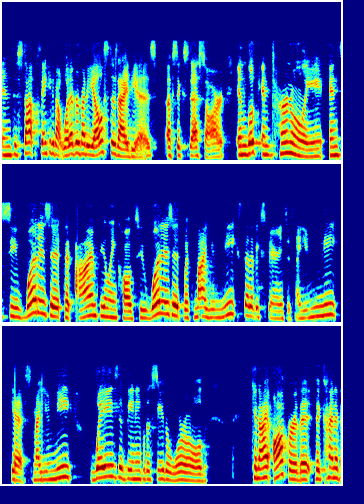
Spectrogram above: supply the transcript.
and to stop thinking about what everybody else's ideas of success are and look internally and see what is it that I'm feeling called to? What is it with my unique set of experiences, my unique gifts, my unique ways of being able to see the world? Can I offer that that kind of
